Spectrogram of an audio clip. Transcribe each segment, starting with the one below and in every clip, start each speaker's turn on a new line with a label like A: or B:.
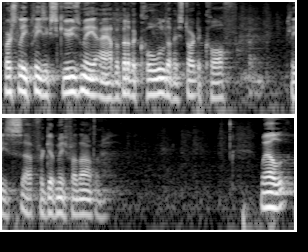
A: Firstly, please excuse me. I have a bit of a cold. If I start to cough, please uh, forgive me for that. Well,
